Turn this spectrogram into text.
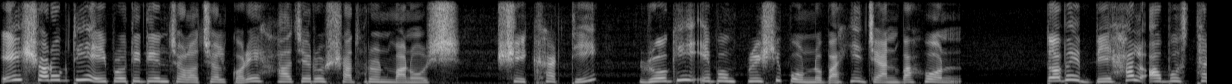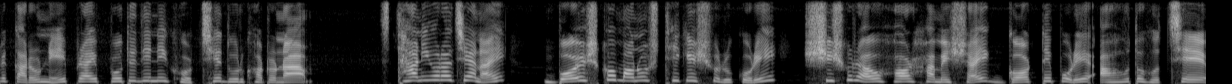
এই সড়ক দিয়েই প্রতিদিন চলাচল করে হাজারো সাধারণ মানুষ। শিক্ষার্থী, রোগী এবং কৃষি পণ্যবাহী যানবাহন। তবে বেহাল অবস্থার কারণে প্রায় প্রতিদিনই ঘটছে দুর্ঘটনা। স্থানীয়রা জানায়, বয়স্ক মানুষ থেকে শুরু করে শিশুরাও হর হামেশায় গর্তে পড়ে আহত হচ্ছে।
